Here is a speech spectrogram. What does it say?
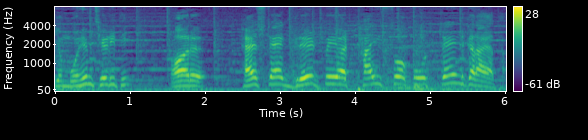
यह मुहिम छेड़ी थी और हैशटैग ग्रेड पे 2800 को ट्रेंड कराया था।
